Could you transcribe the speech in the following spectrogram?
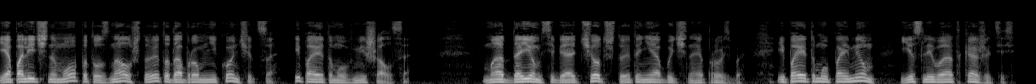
Я по личному опыту знал, что это добром не кончится, и поэтому вмешался. Мы отдаем себе отчет, что это необычная просьба, и поэтому поймем, если вы откажетесь.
